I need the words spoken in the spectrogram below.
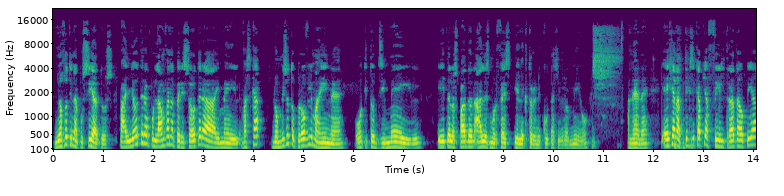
νιώθω την απουσία τους. Παλιότερα που λάμβανα περισσότερα email, βασικά νομίζω το πρόβλημα είναι ότι το Gmail ή τέλος πάντων άλλες μορφές ηλεκτρονικού ταχυδρομείου ναι, ναι. Έχει αναπτύξει κάποια φίλτρα τα οποία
